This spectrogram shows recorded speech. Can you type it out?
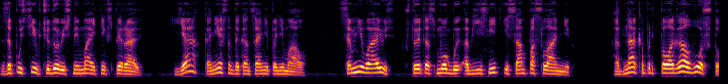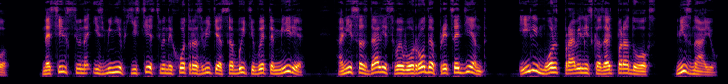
запустив чудовищный маятник-спираль, я, конечно, до конца не понимал. Сомневаюсь, что это смог бы объяснить и сам посланник. Однако предполагал вот что. Насильственно изменив естественный ход развития событий в этом мире, они создали своего рода прецедент. Или, может правильнее сказать, парадокс. Не знаю.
